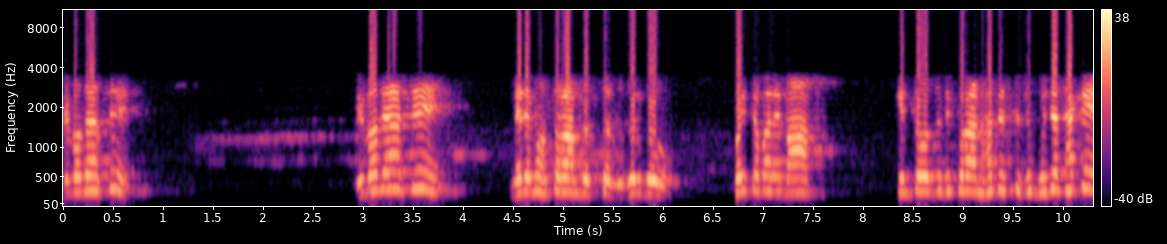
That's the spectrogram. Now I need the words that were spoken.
বিপদে আছে? বিপদে আছে? মেরে মোহতরাম দোস্তর বুজুর্গ, হইতে পারে বাপ, কিন্তু ও যদি কোরআন হাদিস কিছু বুঝে থাকে,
